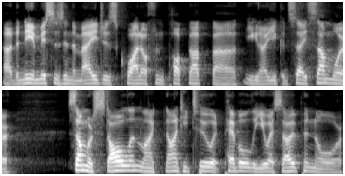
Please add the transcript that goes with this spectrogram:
Uh, the near misses in the majors quite often pop up. Uh, you know, you could say some were some were stolen, like '92 at Pebble, the U.S. Open, or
